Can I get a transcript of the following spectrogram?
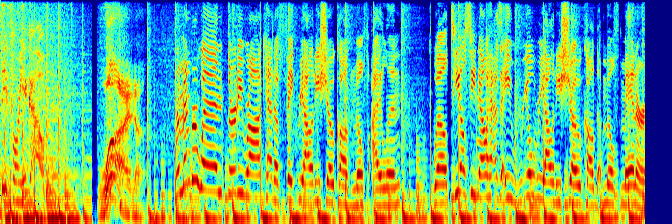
before you go. One. Remember when 30 Rock had a fake reality show called MILF Island? Well, TLC now has a real reality show called MILF Manor,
